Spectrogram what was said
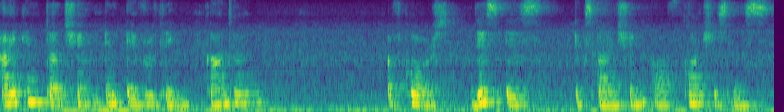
I can touch Him in everything, can't I? Of course, this is expansion of consciousness.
